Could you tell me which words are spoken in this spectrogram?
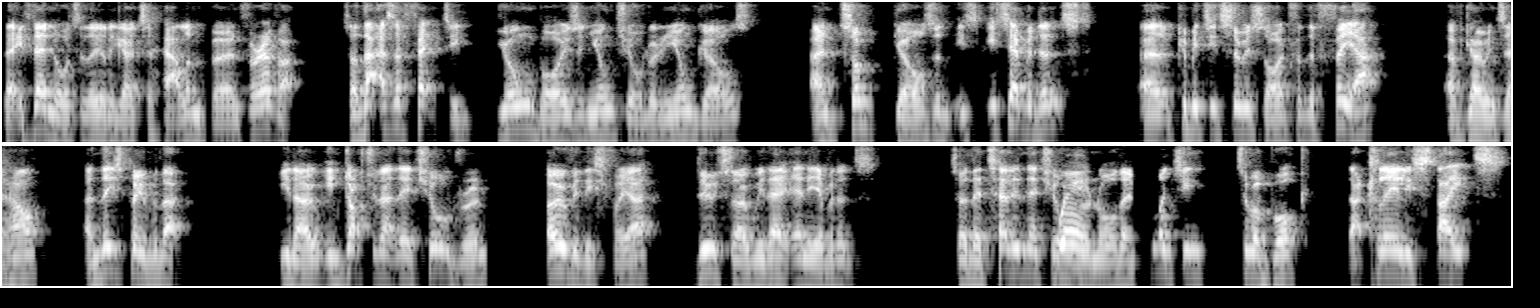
that if they're naughty, they're going to go to hell and burn forever. So that has affected young boys and young children and young girls. And some girls, and it's, it's evidenced, uh, committed suicide for the fear of going to hell. And these people that, you know, indoctrinate their children over this fear do so without any evidence. So they're telling their children Wait. or they're pointing to a book that clearly states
